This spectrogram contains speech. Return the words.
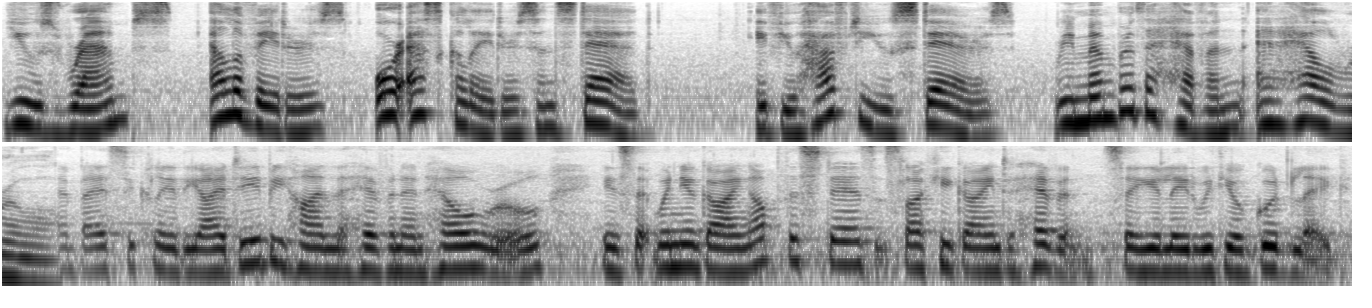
Use ramps, elevators, or escalators instead. If you have to use stairs, remember the heaven and hell rule. And basically, the idea behind the heaven and hell rule is that when you're going up the stairs, it's like you're going to heaven, so you lead with your good leg.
